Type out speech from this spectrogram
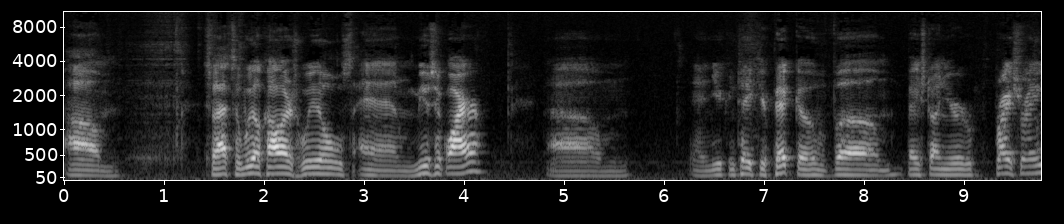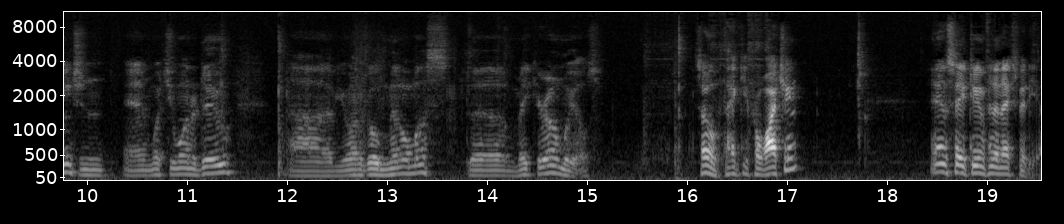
Um, so that's the wheel collars, wheels, and music wire. Um, and you can take your pick of um, based on your price range and, and what you want to do. Uh, if you want to go minimalist, uh, make your own wheels. So thank you for watching and stay tuned for the next video.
